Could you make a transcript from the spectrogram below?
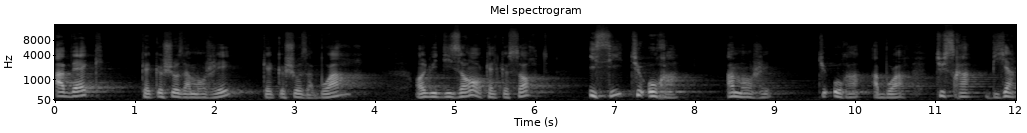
avec quelque chose à manger, quelque chose à boire, en lui disant en quelque sorte, ici tu auras à manger, tu auras à boire, tu seras bien.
